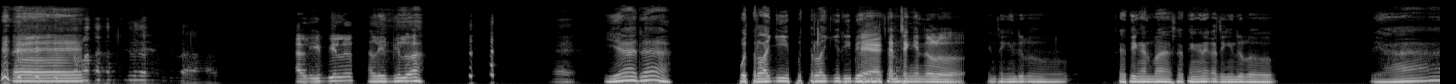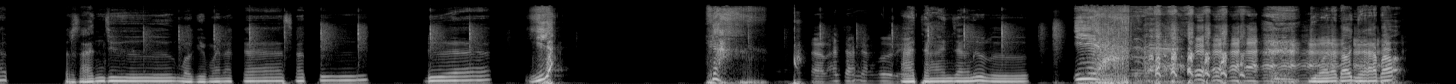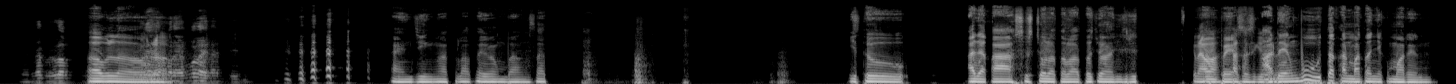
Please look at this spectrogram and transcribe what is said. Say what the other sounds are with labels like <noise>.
Eh, Mata kecil kan gua bilang. alibi lu. Alibi lu ah. Eh, Iya dah. Puter lagi, puter lagi di biar ya kencengin dulu. Kencengin dulu. Settingan mas. Settingannya kencengin dulu. Lihat tersanjung. Bagaimanakah satu dua? Iya. Ancang-ancang dulu deh. Acang-ancang dulu. Iya. <laughs> Gimana tau nyerah tau sebenarnya belum. oh belum. Mulai mulai mulai nanti. <laughs> anjing lato-lato emang bangsat. Itu ada kasus cow lato-lato cow anjrit. Kenapa? Sampai kasus gimana? ada yang buta kan matanya kemarin.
